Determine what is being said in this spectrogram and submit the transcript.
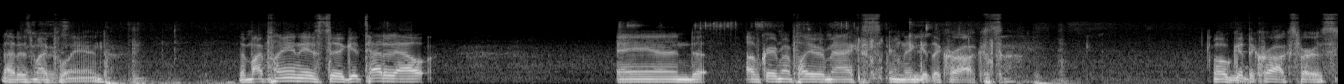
That is my plan. Then my plan is to get tatted out and upgrade my player max and then get the Crocs. Oh, get the Crocs first.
